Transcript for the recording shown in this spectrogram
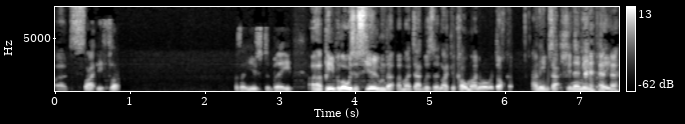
a slightly flat as I used to be, uh, people always assume that my dad was a, like a coal miner or a docker, and he was actually an MEP.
